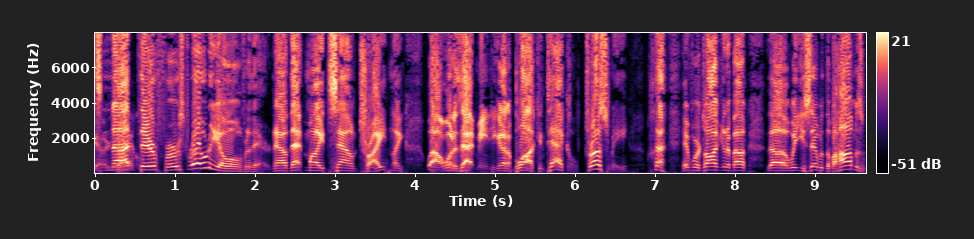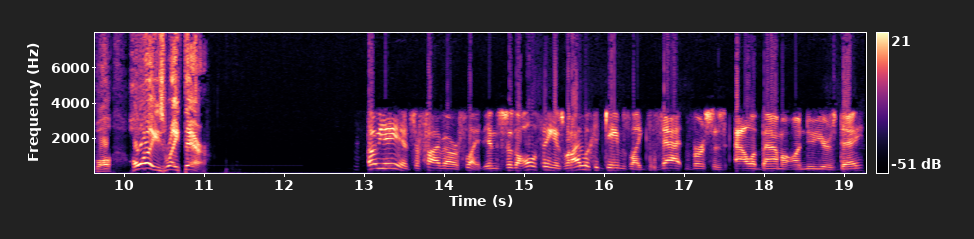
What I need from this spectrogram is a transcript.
this not their first rodeo over there. Now that might sound trite, like, well, what does that mean? You got to block and tackle. Trust me, if we're talking about uh, what you said with the Bahamas Bowl, Hawaii's right there. Oh yeah, yeah, it's a five-hour flight, and so the whole thing is when I look at games like that versus Alabama on New Year's Day,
